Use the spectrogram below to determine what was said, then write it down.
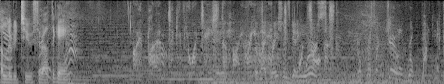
alluded to throughout the game. I plan to give you a taste of my revenge. The vibration's getting worse. Professor Gerald Robotnik,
